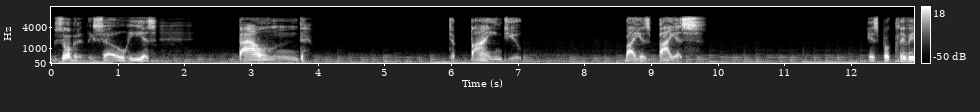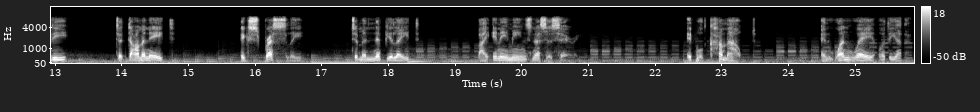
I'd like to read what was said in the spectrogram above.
exorbitantly so. He is bound to bind you by his bias, his proclivity to dominate expressly, to manipulate by any means necessary. It will come out in one way or the other.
